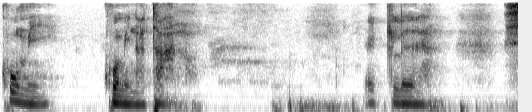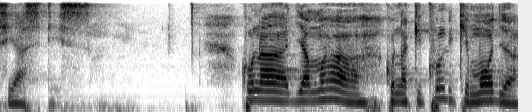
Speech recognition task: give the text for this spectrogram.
kumi kumi na tano. Ecclesiastes. Kuna jamaa kuna kikundi kimoja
